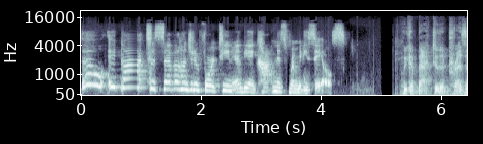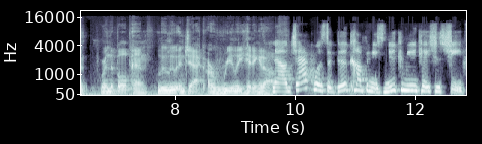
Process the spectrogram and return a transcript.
though it got to 714 in the incontinence remedy sales. We cut back to the present. We're in the bullpen. Lulu and Jack are really hitting it off. Now, Jack was the good company's new communications chief.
